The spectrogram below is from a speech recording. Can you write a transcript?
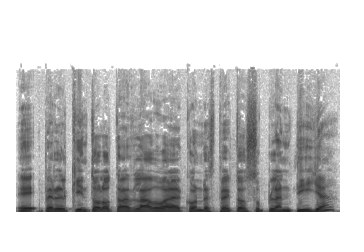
Eh, pero el quinto lo traslado a- con respecto a su plantilla.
